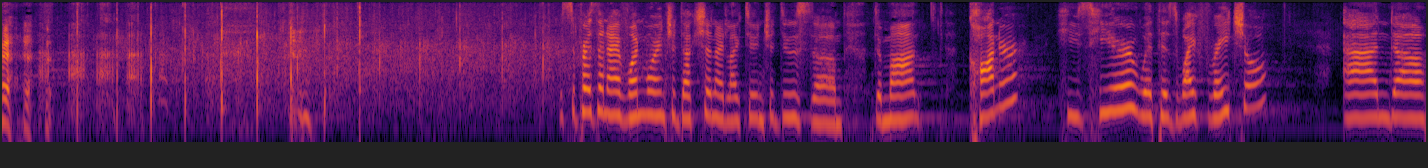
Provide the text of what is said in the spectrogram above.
Mr. President, I have one more introduction. I'd like to introduce um, Demont Connor. He's here with his wife Rachel, and uh,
